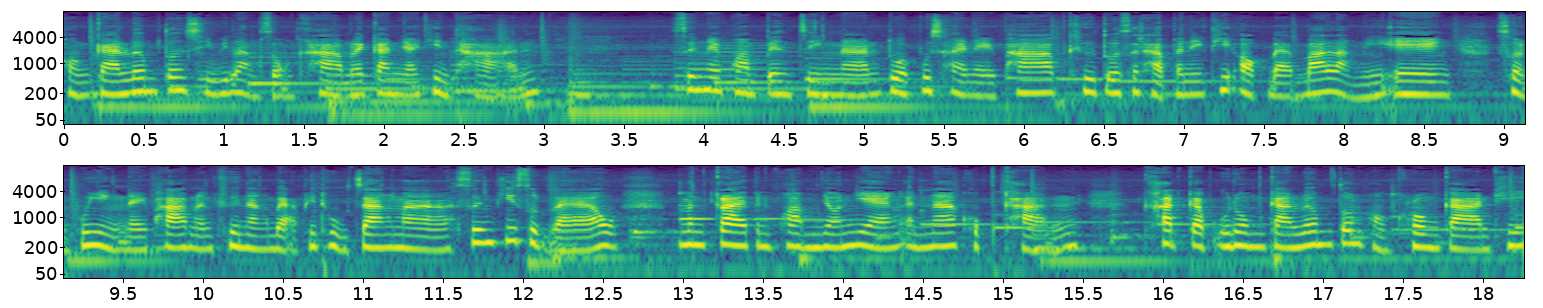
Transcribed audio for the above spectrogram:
ของการเริ่มต้นชีวิตหลังสงครามและการย้ายถิ่นฐาน ซึ่งในความเป็นจริงนั้นตัวผู้ชายในภาพ คือตัวสถาปนิกที่ออกแบบบ้านหลังนี้เอง ส่วนผู้หญิงในภาพนั้นคือนางแบบที่ถูกจ้างมา ซึ่งที่สุดแล้ว มันกลายเป็นความย้อนแย้งอันน่าขบขัน ขัดกับอุดมการเริ่มต้นของโครงการที่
